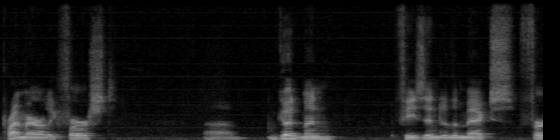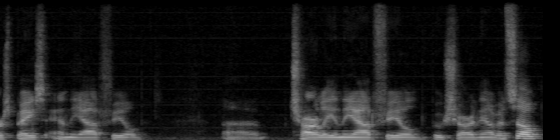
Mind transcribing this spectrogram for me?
primarily first. Uh, Goodman, he's into the mix, first base and the outfield uh, Charlie in the outfield, Bouchard in the outfield. So,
